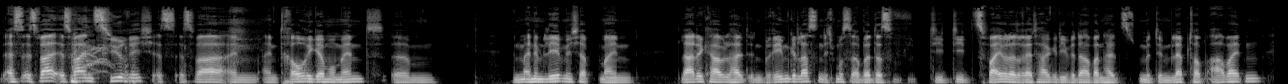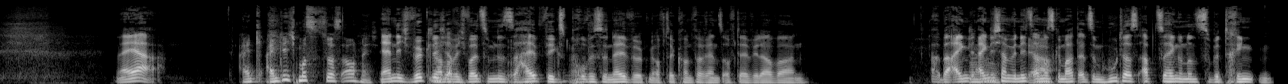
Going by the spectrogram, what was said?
Es, es war, es war in Zürich. es, es war ein, ein trauriger Moment ähm, in meinem Leben. Ich habe mein Ladekabel halt in Bremen gelassen. Ich musste aber das, die, die zwei oder drei Tage, die wir da waren, halt mit dem Laptop arbeiten. Naja, Eig eigentlich musstest du das auch nicht. ja, nicht wirklich, Aber- aber ich wollte zumindest halbwegs professionell wirken auf der Konferenz, auf der wir da waren. Aber eigentlich, Mhm. eigentlich haben wir nichts Ja. anderes gemacht, als im Hooters abzuhängen und uns zu betrinken.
